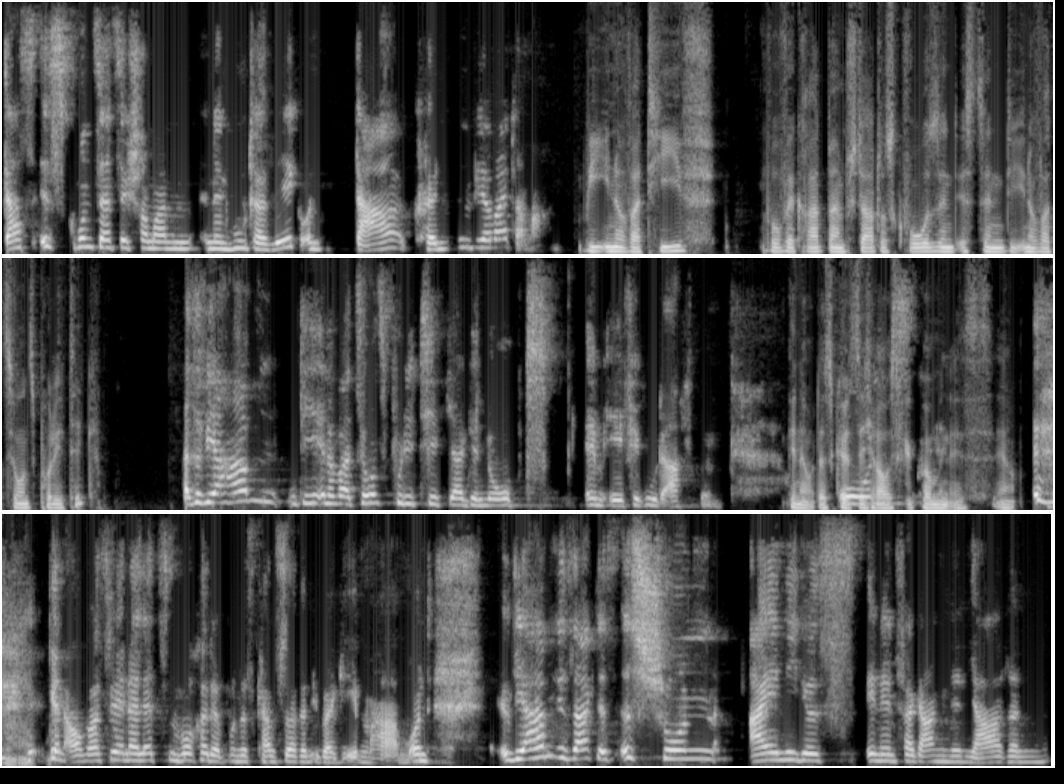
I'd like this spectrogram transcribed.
das ist grundsätzlich schon mal ein, ein guter Weg und da könnten wir weitermachen. Wie innovativ, wo wir gerade beim Status quo sind, ist denn die Innovationspolitik? Also wir haben die Innovationspolitik ja gelobt im EFI-Gutachten. Genau, das kürzlich und, rausgekommen ist. Ja, genau. genau, was wir in der letzten Woche der Bundeskanzlerin übergeben haben. Und wir haben gesagt, es ist schon einiges in den vergangenen Jahren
